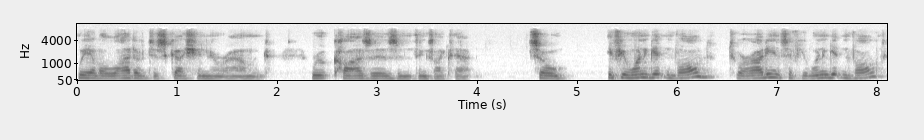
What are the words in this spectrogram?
We have a lot of discussion around root causes and things like that. So if you want to get involved, to our audience, if you want to get involved,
